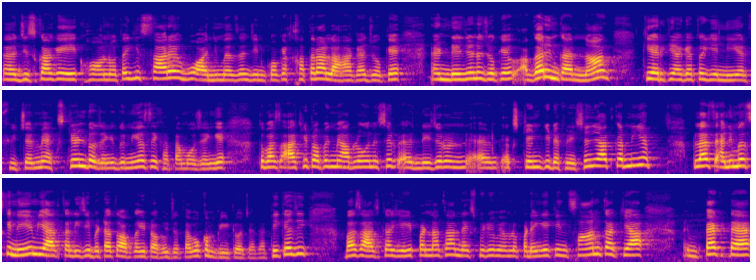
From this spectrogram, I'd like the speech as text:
है जिसका कि एक हॉर्न होता है, ये सारे वो एनिमल्स हैं जिनको के ख़तरा लाक है, जो कि एंडेंजर्ड है, जो कि अगर इनका ना केयर किया गया तो ये नियर फ्यूचर में एक्सटेंड हो जाएँगे, दुनिया से ख़त्म हो जाएँगे। तो बस आज के टॉपिक में आप लोगों ने सिर्फ़ एंडेंजर और एक्सटेंड की डेफिनेशन याद करनी है प्लस एनिमल्स के नेम याद कर लीजिए बेटा तो आपका ये टॉपिक जो था वो कंप्लीट हो जाता है, ठीक है जी? बस आज का यही पढ़ना था नेक्स्ट वीडियो में हम लोग पढ़ेंगे कि इंसान का क्या इम्पैक्ट है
